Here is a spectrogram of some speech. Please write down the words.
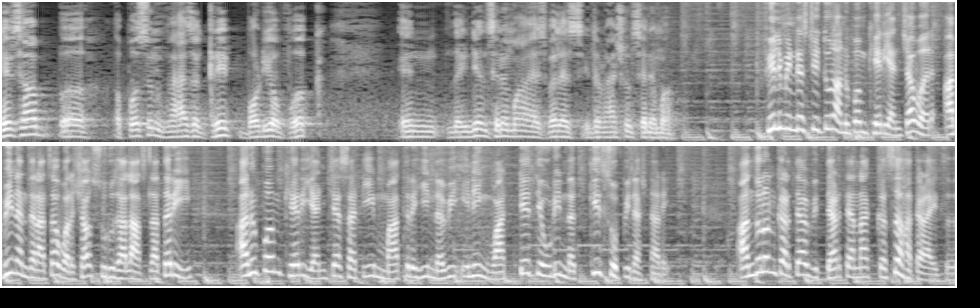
Kher साहब a person has a great body of work in the Indian cinema as well as international cinema film इंडस्ट्रीतून अनुपम खेर यांच्यावर अभिनंदनाचा वर्षाव सुरू झाला असला तरी अनुपम खेर यांच्यासाठी मात्र ही नवी इनिंग वाटते तेवढी नक्कीच सोपी नसणार आहे. आंदोलनकर्त्या विद्यार्थ्यांना कसं हाताळायचं?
